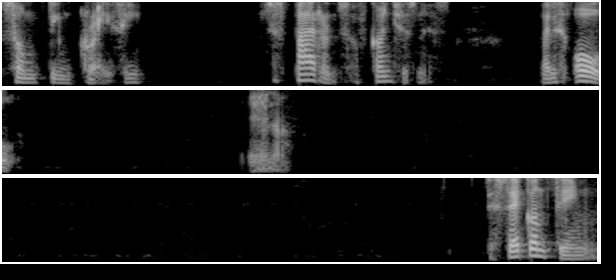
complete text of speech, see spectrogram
something crazy. It's just patterns of consciousness. That is all. You know. The second thing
